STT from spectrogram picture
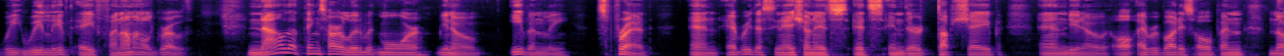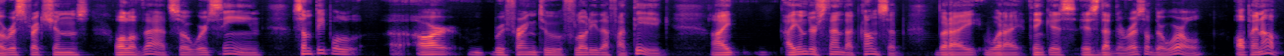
We we lived a phenomenal growth. Now that things are a little bit more, you know, evenly spread, and every destination it's it's in their top shape, and you know, all everybody's open, no restrictions, all of that. So we're seeing some people uh, are referring to Florida fatigue. I I understand that concept, but I what I think is is that the rest of the world open up,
